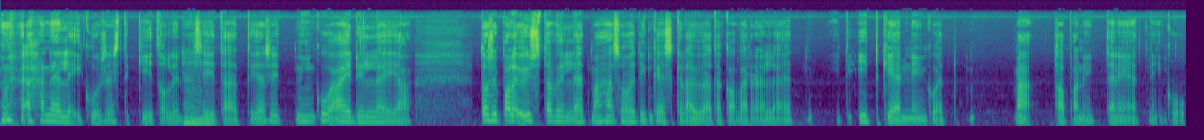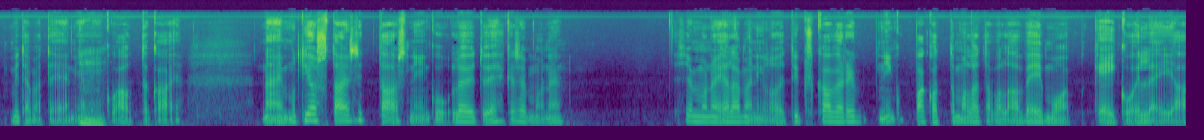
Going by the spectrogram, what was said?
hänelle ikuisesti kiitollinen mm. siitä, että ja sitten niinku äidille ja tosi paljon ystäville, että mähän soitin keskellä yötä kavereille, että it- itkien, niin kuin, että mä tapan itteni, että niin kuin, mitä mä teen ja mm. niin kuin, auttakaa ja näin. Mutta jostain sitten taas niin kuin, löytyy ehkä semmoinen semmoinen elämänilo, että yksi kaveri niin kuin pakottamalla tavallaan vei mua keikoille ja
